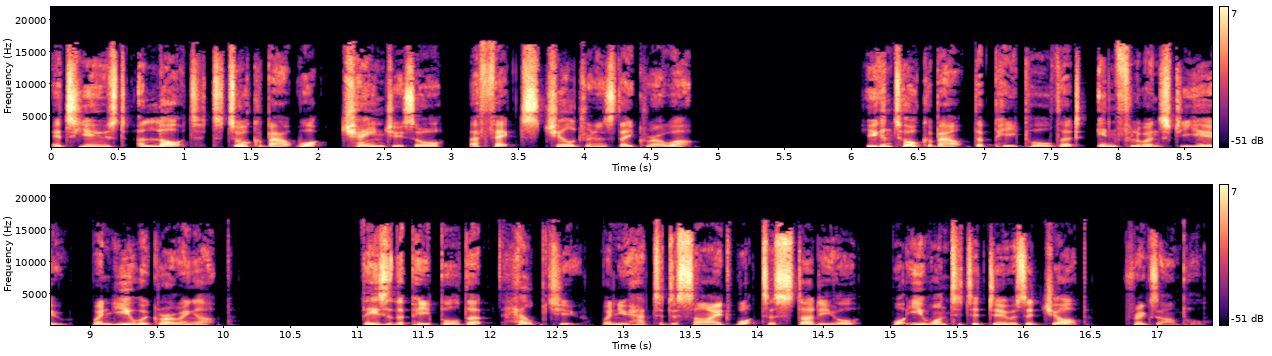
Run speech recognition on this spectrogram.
It's used a lot to talk about what changes or affects children as they grow up. You can talk about the people that influenced you when you were growing up. These are the people that helped you when you had to decide what to study or what you wanted to do as a job, for example.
